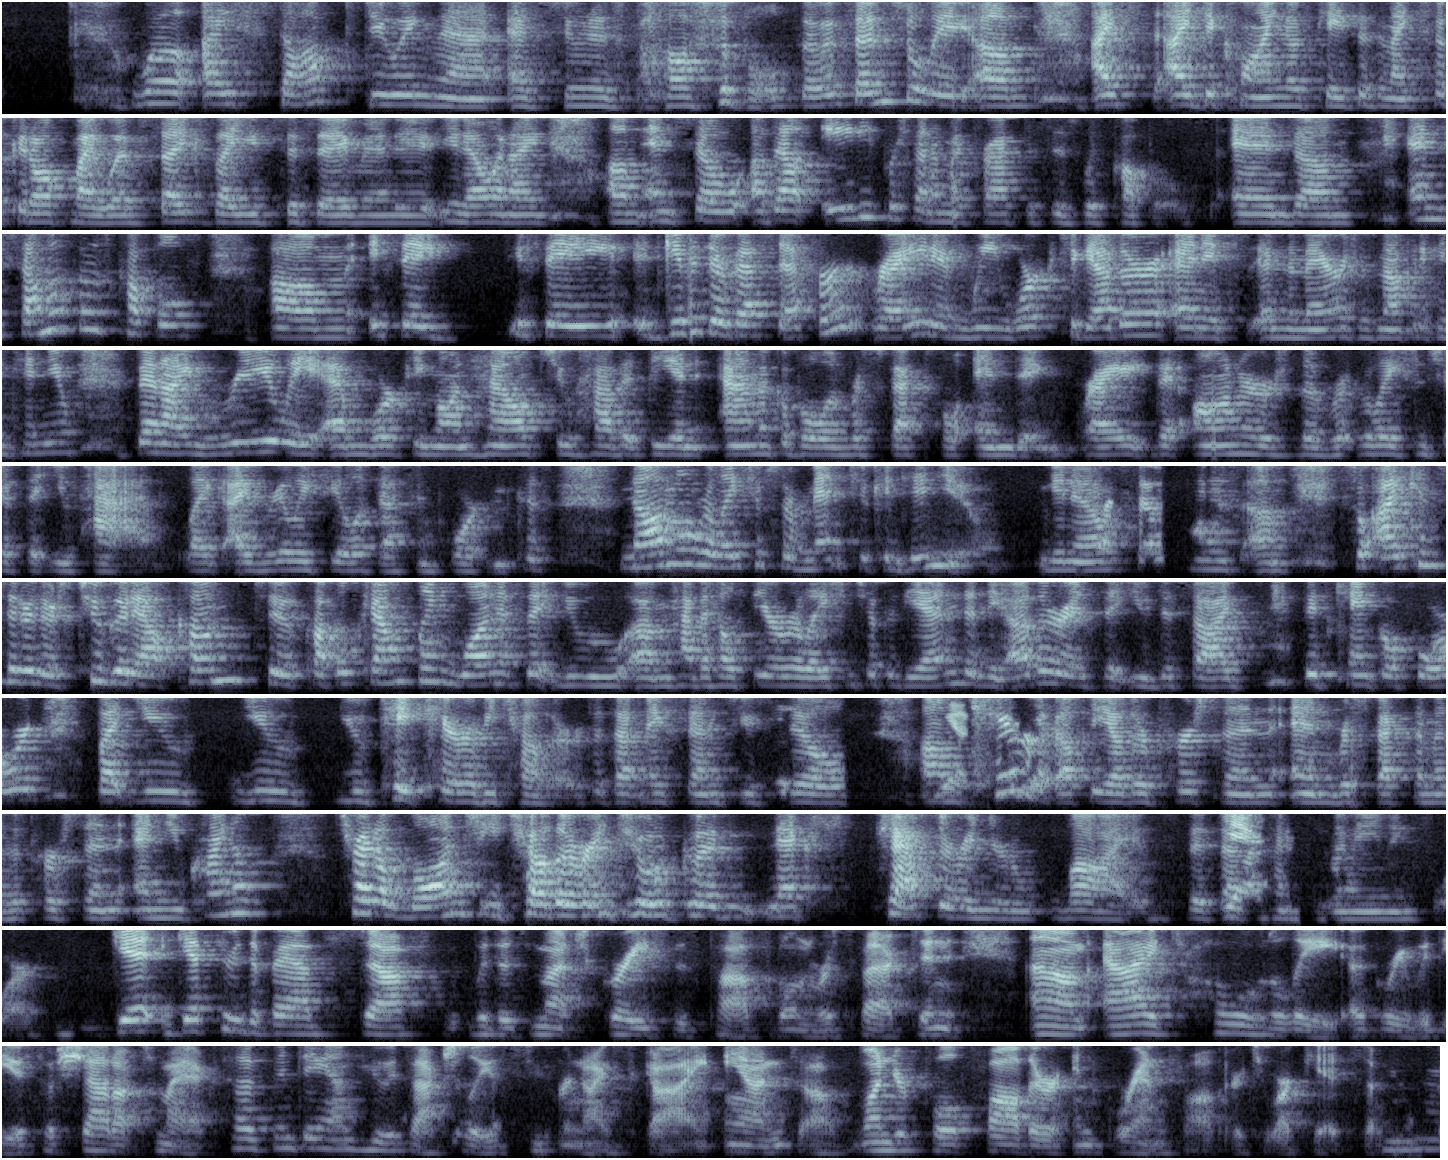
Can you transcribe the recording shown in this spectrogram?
Well, I stopped doing that as soon as possible. So essentially, um, I I declined those cases and I took it off my website because I used to say, Mandy, you know, and I um, and so about eighty percent of my practice is with couples, and um, and some of those couples, um, if they if they give it their best effort right and we work together and it's and the marriage is not going to continue then i really am working on how to have it be an amicable and respectful ending right that honors the relationship that you've had. Like i really feel that that's important because not all relationships are meant to continue you know? Sometimes um, so i consider there's two good outcomes to couples counseling. One is that you um, have a healthier relationship at the end and the other is that you decide this can't go forward but you you you take care of each other. Does that make sense? You still um, yes. care about the other person and respect them as a person and you kind of try to launch each other into a good next chapter in your lives that that's yes. kind of what i'm aiming for get get through the bad stuff with as much grace as possible and respect. And um, I totally agree with you. So shout out to my ex-husband Dan, who is actually a super nice guy and wonderful father and grandfather to our kids. So mm-hmm.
